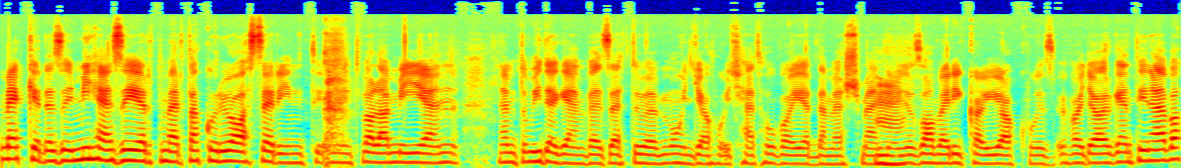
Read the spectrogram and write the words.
megkérdezi, hogy mihez ért, mert akkor ő azt szerint, mint valamilyen, nem tudom, idegenvezető mondja, hogy hát hova érdemes menni, mm. hogy az amerikaiakhoz vagy Argentinába.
